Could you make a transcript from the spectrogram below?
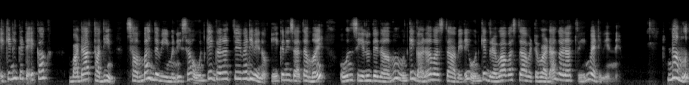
එකිනෙකට එකක් වඩා තදින් සම්බන්ධ වීම නිසා ඔවුන්ගේ ඝනත්වය වැඩි වෙනවා. ඒක නිසා තමයි ඔවුන් සියලු දෙනාම ඔවුන්ගේ ඝන අවස්ථාවේදී ඔවුන්ගේ ද්‍රව අවස්ථාවට වඩා ඝනත්වයෙන් වැඩි වෙන්නේ. නමුත්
